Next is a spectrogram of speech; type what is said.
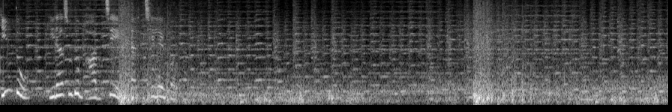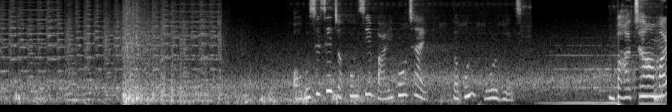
কিন্তু হীরা শুধু ভাবছে তার ছেলের কথা। অবশেষে যখন সে বাড়ি পৌঁছায়, তখন ভোর হয়েছে। বাছা আমার,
